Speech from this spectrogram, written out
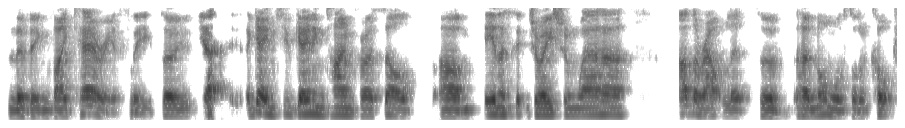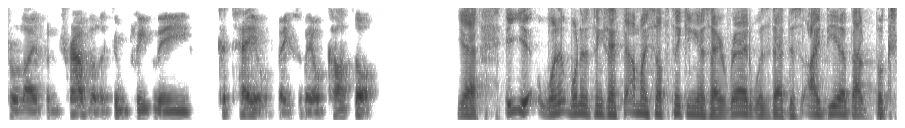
living vicariously. So, yeah, again, she's gaining time for herself um, in a situation where her other outlets of her normal sort of cultural life and travel are completely curtailed, basically, or cut off. Yeah, one one of the things I found myself thinking as I read was that this idea about books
